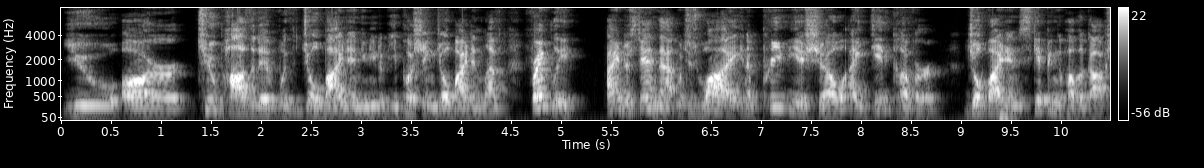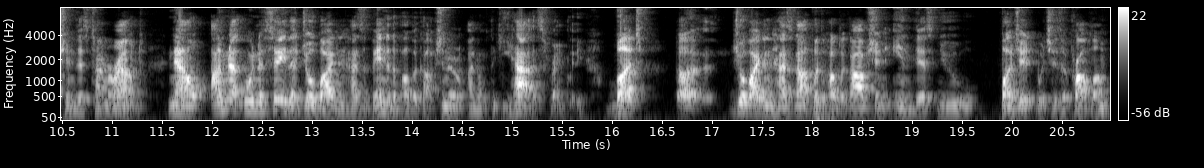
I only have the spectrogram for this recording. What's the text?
You are too positive with Joe Biden. You need to be pushing Joe Biden left. Frankly, I understand that, which is why in a previous show, I did cover Joe Biden skipping the public option this time around. Now, I'm not going to say that Joe Biden has abandoned the public option. I don't, think he has, frankly. But uh, Joe Biden has not put the public option in this new budget, which is a problem.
